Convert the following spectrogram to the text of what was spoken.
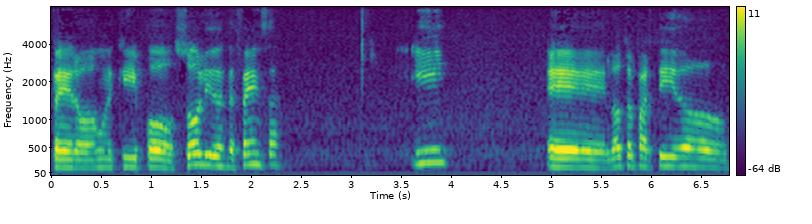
pero un equipo sólido en defensa. Y eh, el otro partido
